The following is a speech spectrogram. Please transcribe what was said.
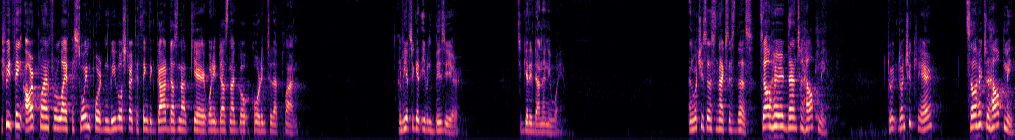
If we think our plan for life is so important, we will start to think that God does not care when it does not go according to that plan. And we have to get even busier to get it done anyway. And what she says next is this Tell her then to help me. Don't, don't you care? Tell her to help me.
